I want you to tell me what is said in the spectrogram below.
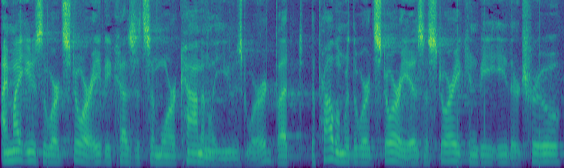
I might use the word story because it's a more commonly used word, but the problem with the word story is a story can be either true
